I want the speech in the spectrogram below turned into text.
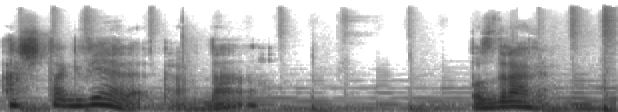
aż tak wiele, prawda? Pozdravím.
